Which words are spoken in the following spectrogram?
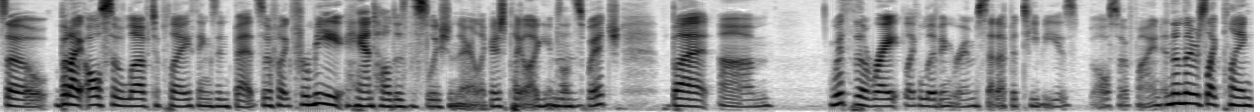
So, but I also love to play things in bed. So, if like for me, handheld is the solution there. Like I just play a lot of games on Switch, but um, with the right like living room setup, a TV is also fine. And then there's like playing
